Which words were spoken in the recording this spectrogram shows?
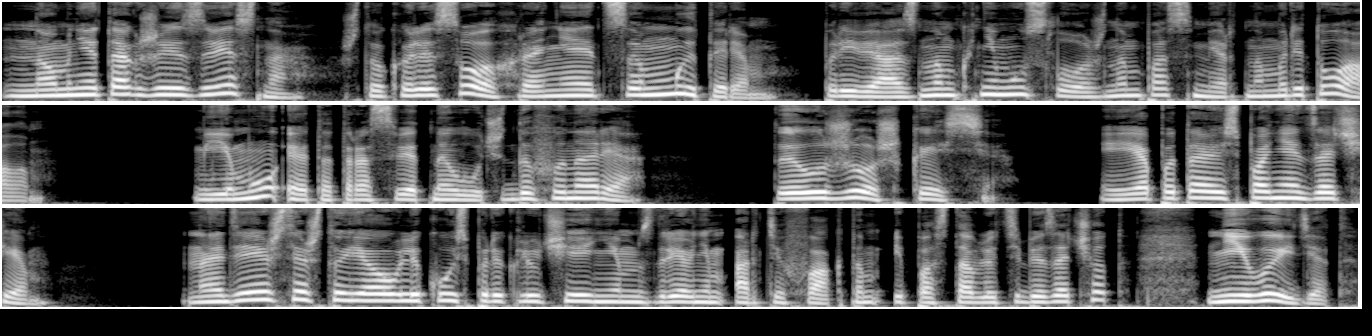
Но мне также известно, что колесо охраняется мытарем, привязанным к нему сложным посмертным ритуалом. Ему этот рассветный луч до фонаря. Ты лжешь, Кэсси. И я пытаюсь понять, зачем. Надеешься, что я увлекусь приключением с древним артефактом и поставлю тебе зачет? Не выйдет.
